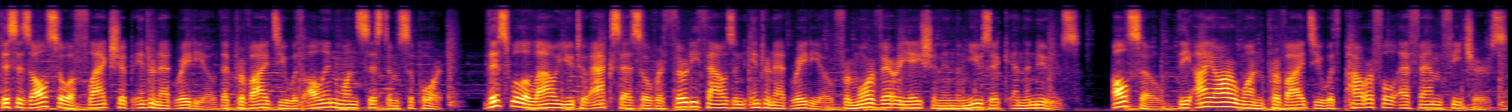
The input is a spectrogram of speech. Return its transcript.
this is also a flagship internet radio that provides you with all-in-one system support. This will allow you to access over 30,000 internet radio for more variation in the music and the news. Also, the IR1 provides you with powerful FM features.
